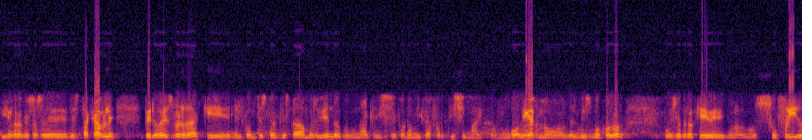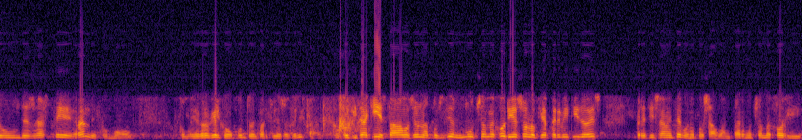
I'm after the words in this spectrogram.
y yo creo que eso es destacable, pero es verdad que en el contexto en que estábamos viviendo, con una crisis económica fortísima y con un gobierno del mismo color, pues yo creo que hemos sufrido un desgaste grande como, como yo creo que el conjunto del Partido Socialista. Aunque quizá aquí estábamos en una posición mucho mejor y eso lo que ha permitido es precisamente bueno pues aguantar mucho mejor y,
